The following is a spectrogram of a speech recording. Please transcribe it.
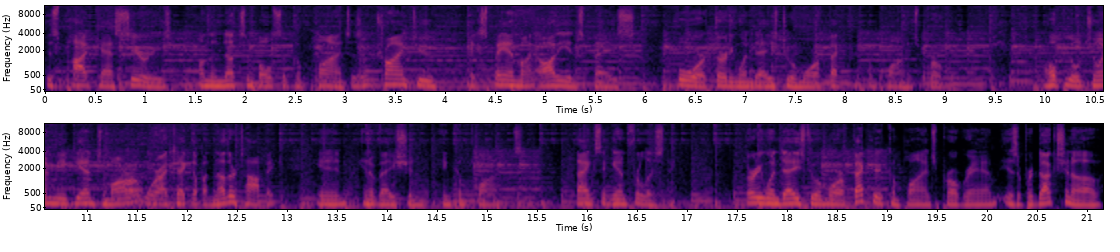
this podcast series on the nuts and bolts of compliance as I'm trying to expand my audience base for 31 days to a more effective compliance program? I hope you'll join me again tomorrow where I take up another topic in innovation in compliance. Thanks again for listening. 31 Days to a More Effective Compliance Program is a production of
